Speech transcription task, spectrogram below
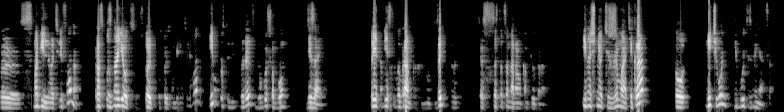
э, с мобильного телефона, распознается, что это устройство мобильного телефона, ему просто выдается другой шаблон дизайна. При этом, если вы в рамках ну, со стационарного компьютера и начнете сжимать экран, то ничего не будет изменяться.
